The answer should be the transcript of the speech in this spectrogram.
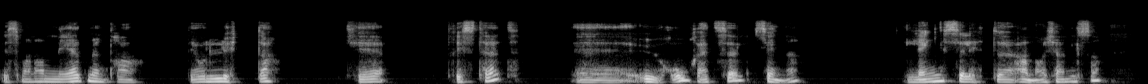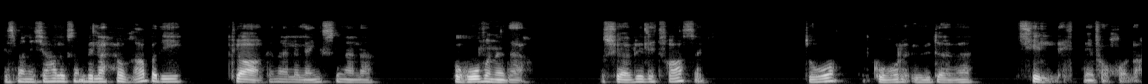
hvis man har nedmuntra det å lytte til tristhet, eh, uro, redsel, sinne, lengsel etter anerkjennelse. Hvis man ikke har liksom villet høre på de klagene eller lengselen eller behovene der, og skjøver de litt fra seg, da går det utover tilliten i forholdet.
